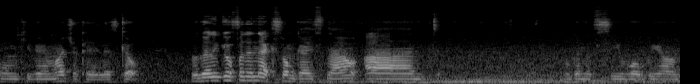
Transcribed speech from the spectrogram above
Thank you very much. Okay, let's go. We're gonna go for the next one, guys, now, and we're gonna see what we're on.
